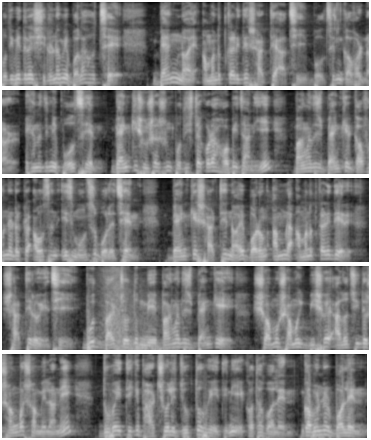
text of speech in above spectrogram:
প্রতিবেদনের শিরোনামে বলা হচ্ছে, ব্যাংক নয়, আমানতকারীদের স্বার্থে আছি, বলছেন গভর্নর। এখানে তিনি বলছেন ব্যাংকে সুশাসন প্রতিষ্ঠা করা হবে জানিয়ে বাংলাদেশ ব্যাংকের governor doctor Ahsan S Mansur বলেছেন ব্যাংকের স্বার্থে নয়, বরং আমরা আমানতকারীদের স্বার্থে রয়েছি। বুধবার চোদ্দ মে বাংলাদেশ ব্যাংকে সমসাময়িক বিষয়ে আলোচিত সংবাদ সম্মেলনে দুবাই থেকে ভার্চুয়ালি যুক্ত হয়ে তিনি একথা বলেন। গভর্নর বলেন,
